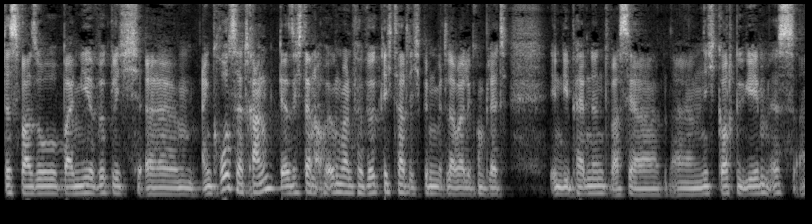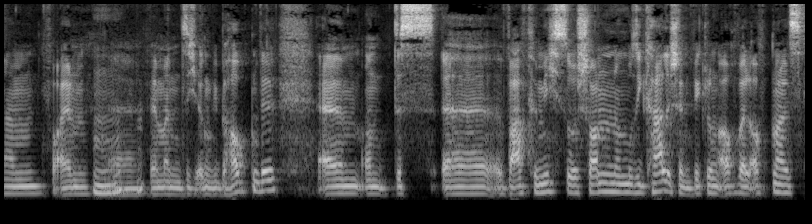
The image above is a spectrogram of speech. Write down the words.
Das war so bei mir wirklich ähm, ein großer Drang, der sich dann auch irgendwann verwirklicht hat. Ich bin mittlerweile komplett independent, was ja äh, nicht Gott gegeben ist, ähm, vor allem mhm. äh, wenn man sich irgendwie behaupten will. Ähm, und das äh, war für mich so schon eine musikalische Entwicklung auch, weil oftmals,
